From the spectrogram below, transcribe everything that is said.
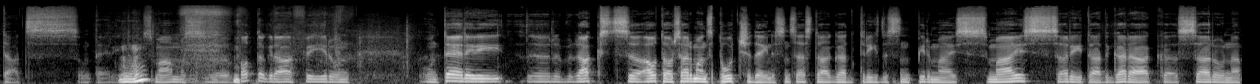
Tāds un te ir mm -hmm. māmas uh, fotografija. Un, te arī eh, raksts eh, autors Armāns Puča, 96. gada 31. maija. Arī tāda garāka saruna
